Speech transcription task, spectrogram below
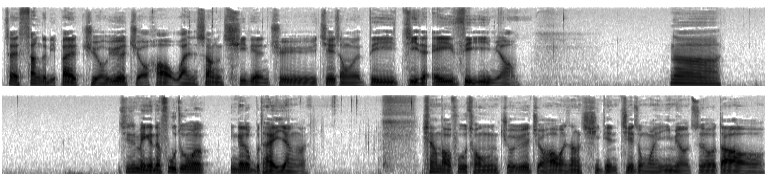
在上个礼拜九月九号晚上七点去接种了第一剂的 AZ 疫苗。那其实每个人的副作用应该都不太一样啊。像老夫从九月九号晚上七点接种完疫苗之后，到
